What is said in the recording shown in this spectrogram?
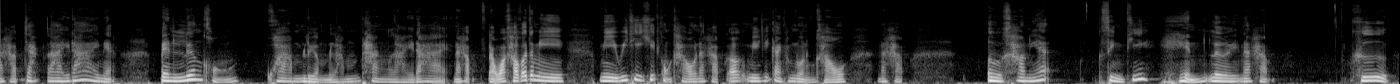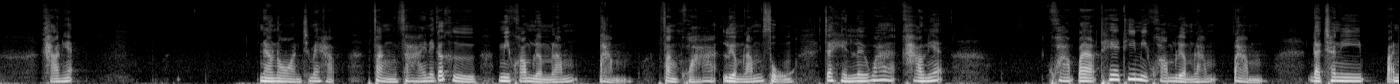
นะครับ จากรายได้เนี่ยเป็นเรื่องของความเหลื่อมล้ำทางรายได้นะครับ แต่ว่าเขาก็จะมีมีวิธีคิดของเขานะครับ ก็มีวิธีการคำนวณของเขานะครับเออคราวนี้สิ่งที่เห็นเลยนะครับ คือคราวนี้แนวนอนใช่ไหมครับ ฝั่งซ้ายเนี่ยก็คือมีความเหลื่อมล้ำต่ำฝั่งขวาเหลื่อมล้ำสูง จะเห็นเลยว่าคราวนี้ความประเทศที่มีความเหลื่อมล้ำต่ำดัชนีปัญ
